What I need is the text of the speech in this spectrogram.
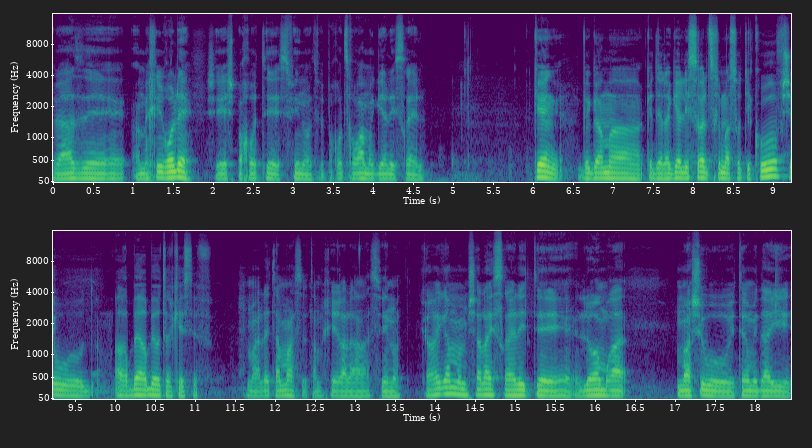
ואז uh, המחיר עולה, שיש פחות uh, ספינות ופחות סחורה מגיעה לישראל. כן, וגם ה... כדי להגיע לישראל צריכים לעשות עיכוב, שהוא הרבה הרבה יותר כסף. מעלה את המס, את המחיר על הספינות. כרגע הממשלה הישראלית אה, לא אמרה משהו יותר מדי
